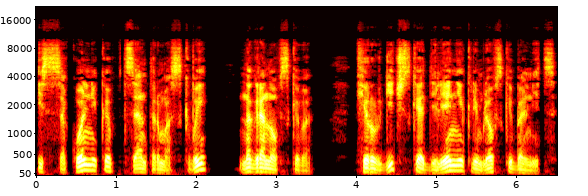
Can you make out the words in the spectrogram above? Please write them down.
из Сокольников в центр Москвы на Грановского, хирургическое отделение Кремлевской больницы.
